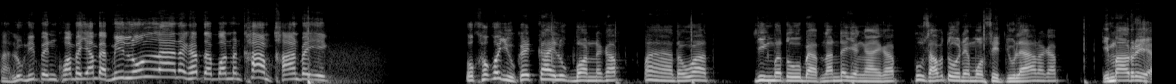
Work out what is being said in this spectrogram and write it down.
อะลูกนี้เป็นความพยายามแบบมีลุ้นแล้วนะครับ แต่บอลมันข้ามคานไปอีก พวกเขาก็อยู่ใกล้ๆลูกบอลนะครับอ่าแต่ว่ายิงประตูแบบนั้นได้ยังไงครับ ผู้สาประตูเนี่ยหมดสิทธิ์อยู่แล้วนะครับดิมาเรีย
